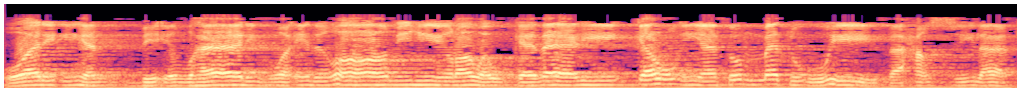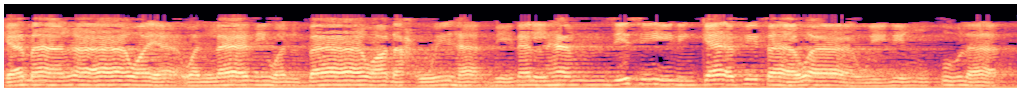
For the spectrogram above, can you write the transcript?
ورئيا بإظهار وإدغامه رووا كذلك رؤيا ثم تؤوي فحصلا كما هاويا واللام والباء ونحوها من الهمز سين كاف فواو انقلا.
